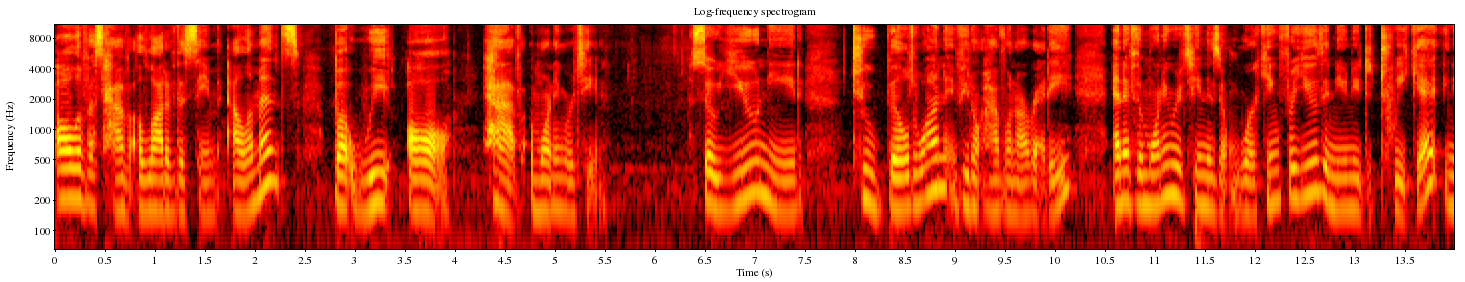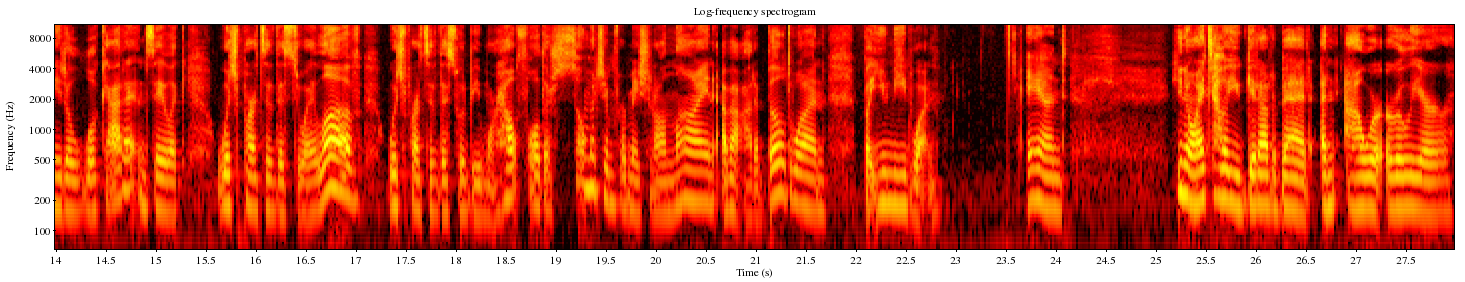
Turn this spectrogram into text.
All of us have a lot of the same elements, but we all have a morning routine. So you need to build one if you don't have one already. And if the morning routine isn't working for you, then you need to tweak it. You need to look at it and say, like, which parts of this do I love? Which parts of this would be more helpful? There's so much information online about how to build one, but you need one. And you know, I tell you, get out of bed an hour earlier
